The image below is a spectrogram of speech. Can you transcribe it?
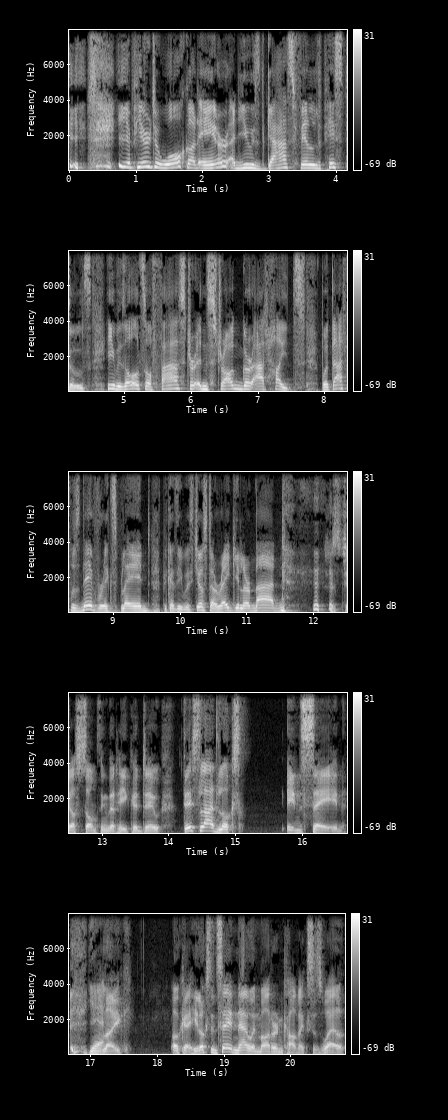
he appeared to walk on air and used gas-filled pistols. He was also faster and stronger at heights, but that was never explained because he was just a regular man. It's just something that he could do. This lad looks insane. Yeah. Like, okay, he looks insane now in modern comics as well.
